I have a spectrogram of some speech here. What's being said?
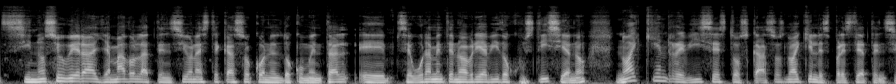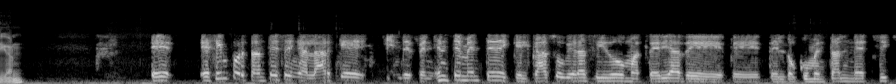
si no se hubiera llamado la atención a este caso con el documental, eh, seguramente no habría habido justicia, ¿no? No hay quien revise estos casos, no hay quien les preste atención. Eh, es importante señalar que independientemente de que el caso hubiera sido materia de, del documental Netflix,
